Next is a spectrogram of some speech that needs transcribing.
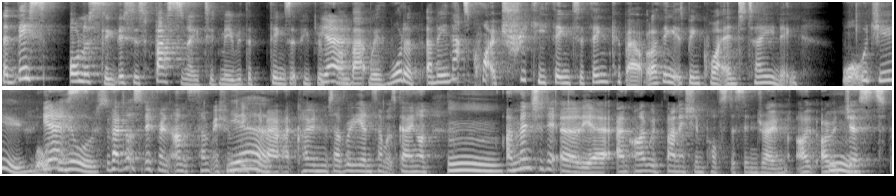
Now, this honestly, this has fascinated me with the things that people have yeah. come back with. What a, I mean, that's quite a tricky thing to think about, but I think it's been quite entertaining. What would you? What yes. would be yours? We've had lots of different answers, haven't we, from yeah. people about like cloning themselves, really understand what's going on. Mm. I mentioned it earlier, and I would banish imposter syndrome. I, I would mm. just,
